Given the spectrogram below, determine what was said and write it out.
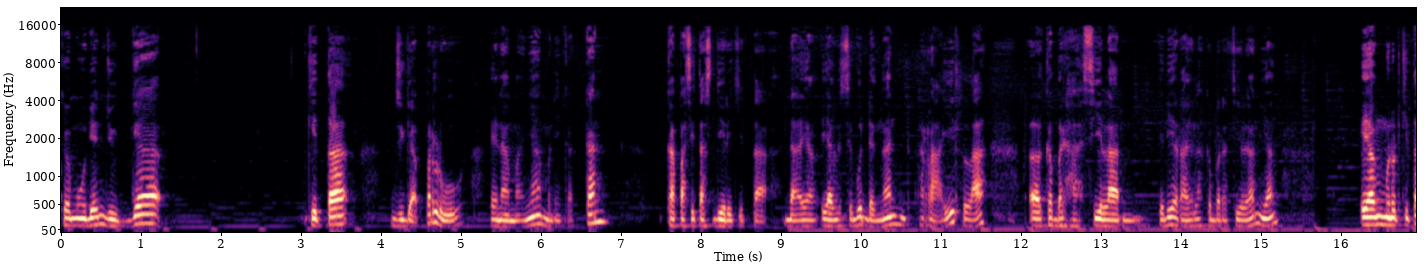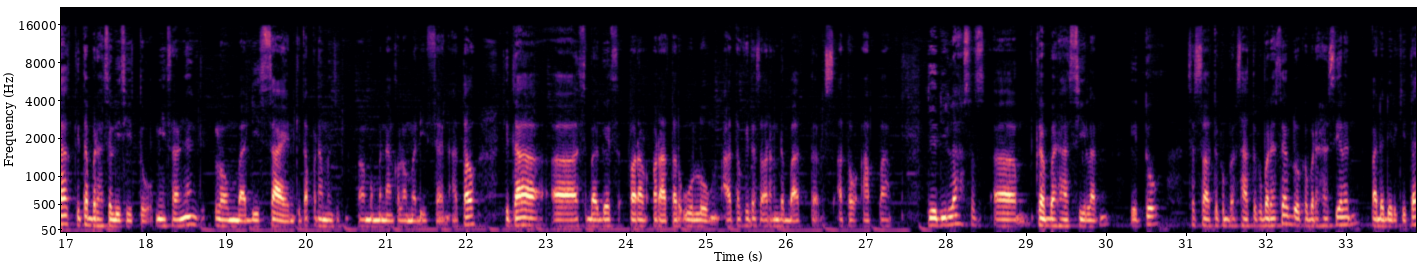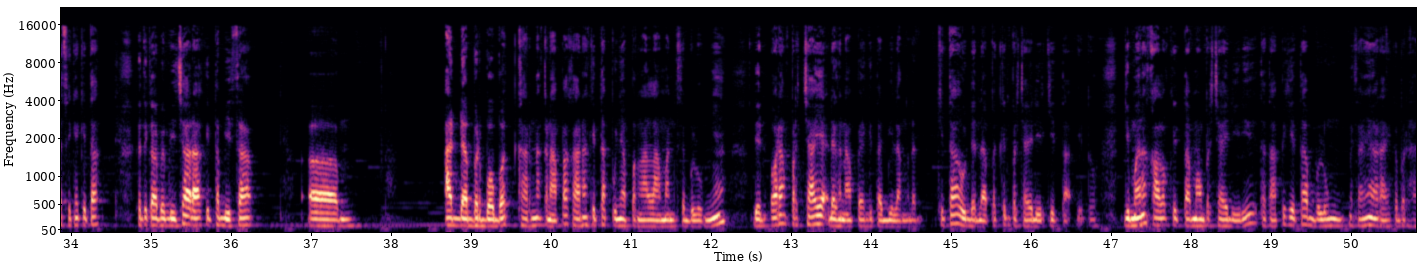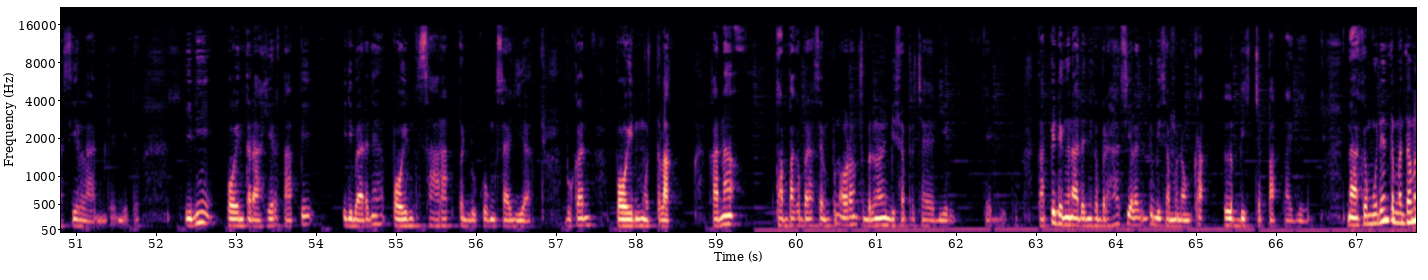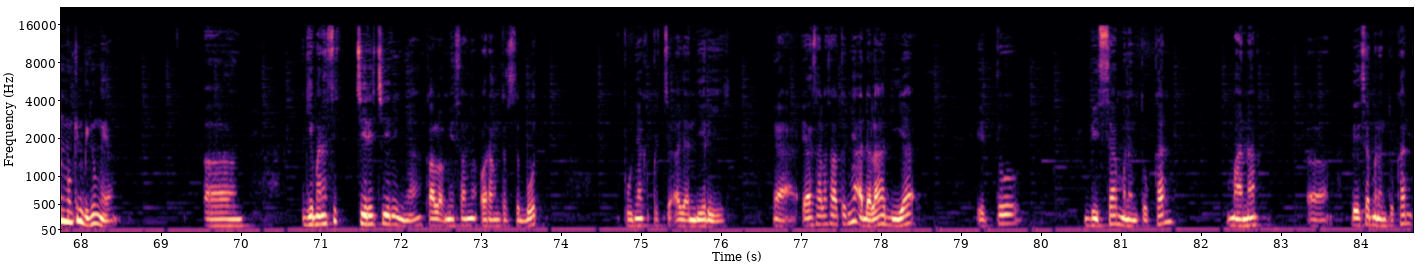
kemudian juga kita juga perlu yang namanya meningkatkan kapasitas diri kita nah, yang yang disebut dengan raihlah uh, keberhasilan jadi raihlah keberhasilan yang yang menurut kita kita berhasil di situ. Misalnya lomba desain, kita pernah uh, memenangkan lomba desain atau kita uh, sebagai seorang orator ulung atau kita seorang debaters atau apa. Jadilah ses, uh, keberhasilan itu sesuatu keber, satu keberhasilan dua keberhasilan pada diri kita sehingga kita ketika berbicara kita bisa um, ada berbobot karena kenapa? Karena kita punya pengalaman sebelumnya dan orang percaya dengan apa yang kita bilang dan kita udah dapatkan percaya diri kita gitu. Gimana kalau kita mau percaya diri tetapi kita belum misalnya raih keberhasilan kayak gitu. Ini poin terakhir tapi ibaratnya poin syarat pendukung saja, bukan poin mutlak. Karena tanpa keberhasilan pun orang sebenarnya bisa percaya diri kayak gitu. Tapi dengan adanya keberhasilan itu bisa menongkrak lebih cepat lagi. Nah, kemudian teman-teman mungkin bingung ya uh, gimana sih ciri-cirinya kalau misalnya orang tersebut punya kepercayaan diri ya ya salah satunya adalah dia itu bisa menentukan mana uh, bisa menentukan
